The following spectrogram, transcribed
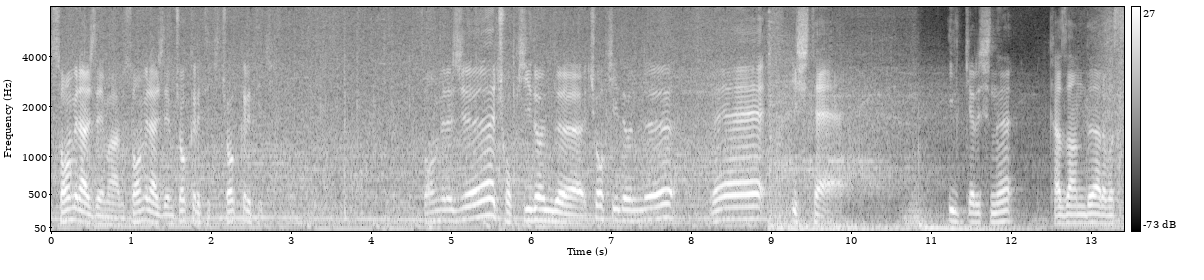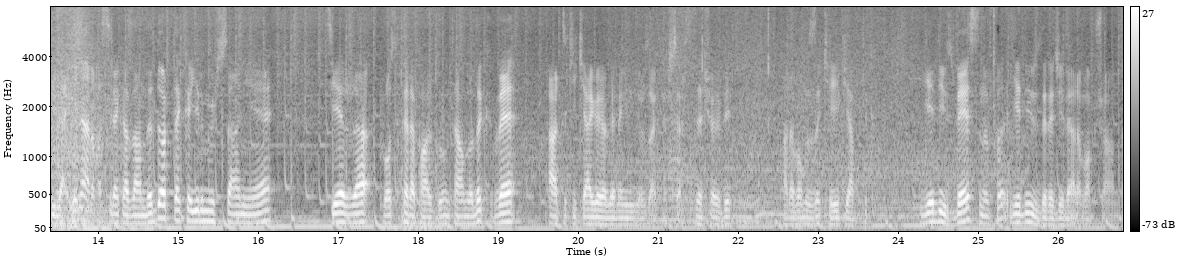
Son virajdayım abi. Son virajdayım. Çok kritik. Çok kritik. Virajı çok iyi döndü. Çok iyi döndü. Ve işte ilk yarışını kazandığı arabasıyla, yeni arabasıyla kazandı. 4 dakika 23 saniye Sierra Prospera parkurunu tamamladık ve artık hikaye görevlerine gidiyoruz arkadaşlar. Size şöyle bir arabamızda keyif yaptık. 700 B sınıfı 700 dereceli arabam şu anda.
